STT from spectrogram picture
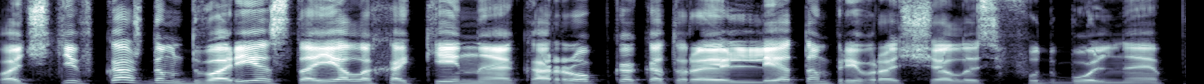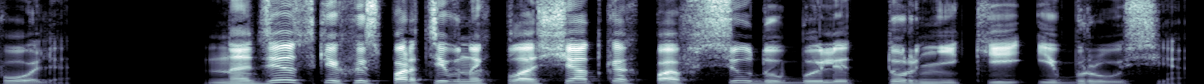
Почти в каждом дворе стояла хоккейная коробка, которая летом превращалась в футбольное поле. На детских и спортивных площадках повсюду были турники и брусья.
